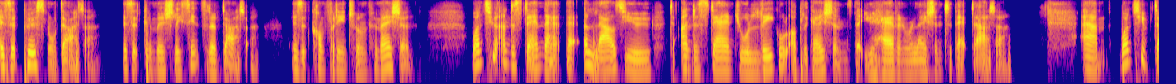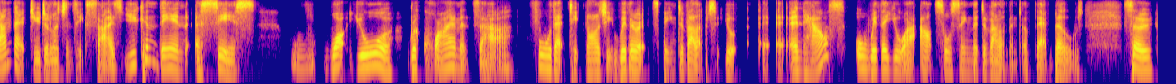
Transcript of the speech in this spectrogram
Is it personal data? Is it commercially sensitive data? Is it confidential information? Once you understand that, that allows you to understand your legal obligations that you have in relation to that data. Um, once you've done that due diligence exercise, you can then assess what your requirements are for that technology, whether it's being developed in-house or whether you are outsourcing the development of that build. So,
